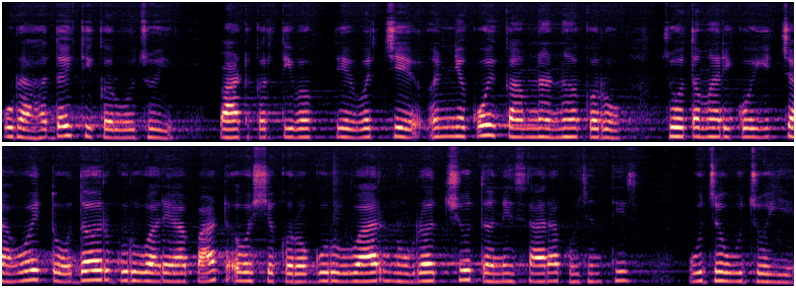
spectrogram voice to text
પૂરા હૃદયથી કરવો જોઈએ. પાઠ કરતી વખતે વચ્ચે અન્ય કોઈ કામના ન કરો. જો તમારી કોઈ ઈચ્છા હોય તો દર ગુરુવારે આ પાઠ અવશ્ય કરો. ગુરુવારનું વ્રત શુદ્ધ અને સારા ભોજનથી ઉજવવું જોઈએ.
